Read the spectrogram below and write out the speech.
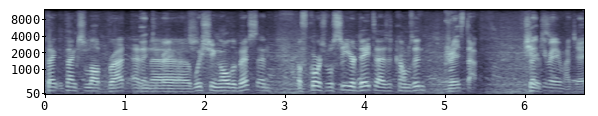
Thank, thanks a lot, Brad, and Thank you very uh, wishing all the best. And of course, we'll see your data as it comes in. Great stuff. Cheers. Thank you very much, eh?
